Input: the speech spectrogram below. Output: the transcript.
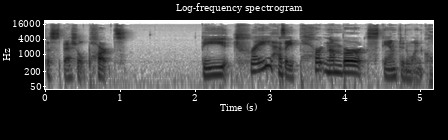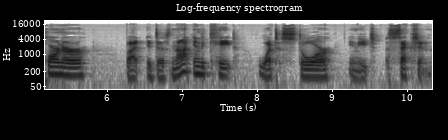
the special parts. The tray has a part number stamped in one corner, but it does not indicate what to store in each section.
